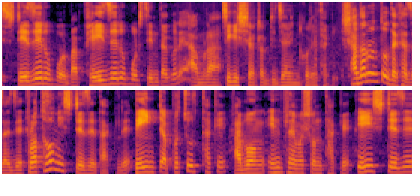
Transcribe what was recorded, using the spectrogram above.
স্টেজের উপর বা ফেজের উপর চিন্তা করে আমরা চিকিৎসাটা ডিজাইন করে থাকি। সাধারণত দেখা যায় যে প্রথম স্টেজে থাকলে পেইনটা প্রচুর থাকে এবং ইনফ্লেমেশন থাকে। এই স্টেজে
